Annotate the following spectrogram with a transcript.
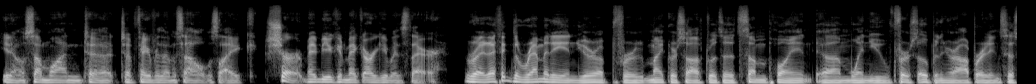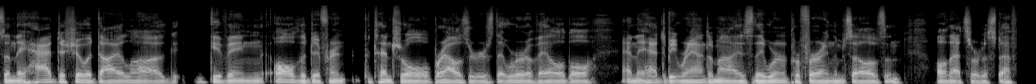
you know, someone to to favor themselves. Like, sure, maybe you can make arguments there. Right. I think the remedy in Europe for Microsoft was at some point um, when you first opened your operating system, they had to show a dialogue giving all the different potential browsers that were available, and they had to be randomized. They weren't preferring themselves and all that sort of stuff.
